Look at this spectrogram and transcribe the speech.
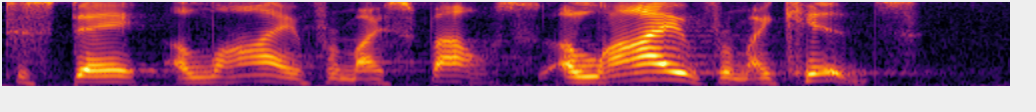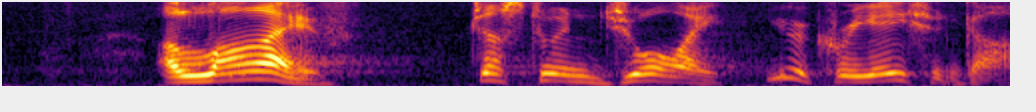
to stay alive for my spouse, alive for my kids, alive just to enjoy your creation, God.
